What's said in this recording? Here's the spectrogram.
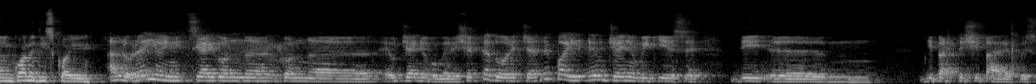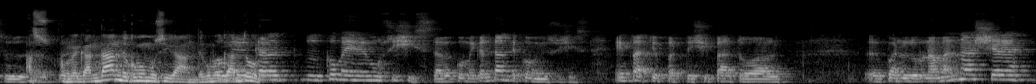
in quale disco hai... Allora io iniziai con, eh, con, eh, Eugenio come ricercatore, eccetera, e poi Eugenio mi chiese di, ehm, di partecipare a questo... ass- come cantante o come musicante? Come, come, ca- come musicista, come cantante e come musicista. E infatti ho partecipato al, eh, quando tornammo a nascere.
